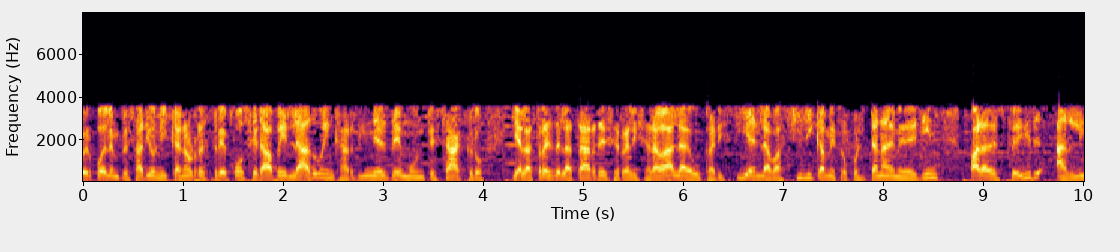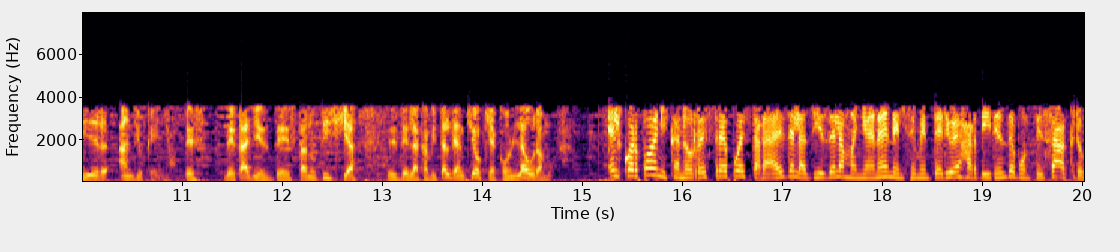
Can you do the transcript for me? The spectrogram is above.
cuerpo del empresario Nicanor Restrepo será velado en Jardines de Montesacro y a las 3 de la tarde se realizará la Eucaristía en la Basílica Metropolitana de Medellín para despedir al líder antioqueño. detalles de esta noticia desde la capital de Antioquia con Laura Mora. El cuerpo de Nicanor Restrepo estará desde las 10 de la mañana en el cementerio de Jardines de Montesacro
